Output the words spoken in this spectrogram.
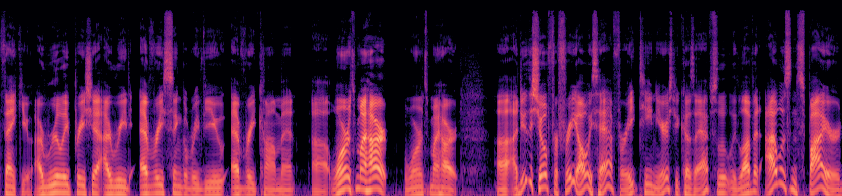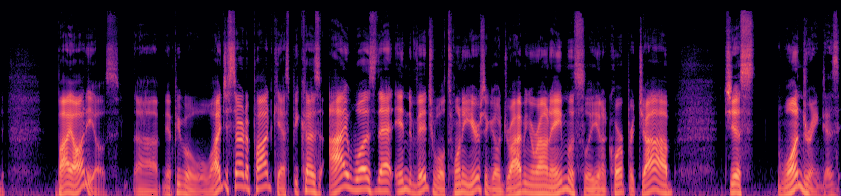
Thank you. I really appreciate. it. I read every single review, every comment. Uh, warms my heart. Warms my heart. Uh, I do the show for free, always have for 18 years because I absolutely love it. I was inspired by audios. Uh, you know, people, well, why'd you start a podcast? Because I was that individual 20 years ago driving around aimlessly in a corporate job, just wondering, does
